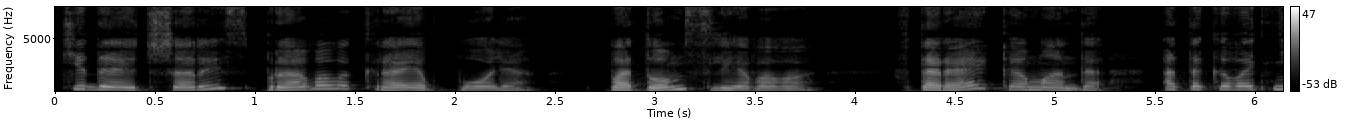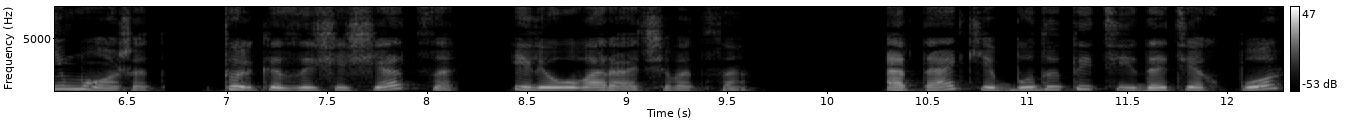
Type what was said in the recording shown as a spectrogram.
кидают шары с правого края поля, потом с левого. Вторая команда атаковать не может, только защищаться или уворачиваться. Атаки будут идти до тех пор,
